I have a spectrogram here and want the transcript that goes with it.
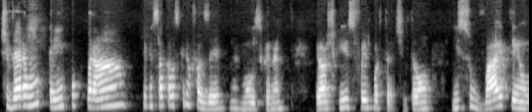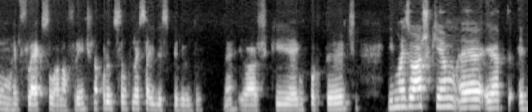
tiveram um tempo para pensar o que elas queriam fazer, né, música, né? Eu acho que isso foi importante. Então, isso vai ter um reflexo lá na frente na produção que vai sair desse período, né? Eu acho que é importante, e mas eu acho que é, é, é, é,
